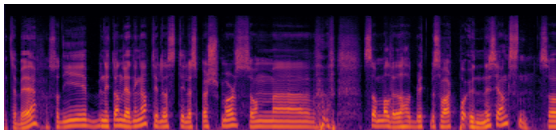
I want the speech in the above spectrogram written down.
NTB. Så de benytta anledninga til å stille spørsmål som, eh, som allerede hadde blitt besvart på under seansen. Så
